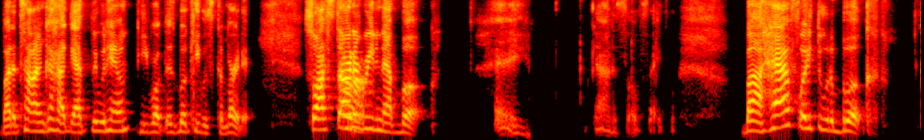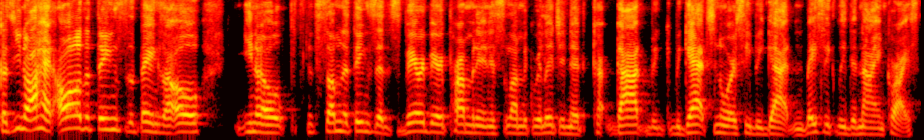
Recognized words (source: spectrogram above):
By the time God got through with him, he wrote this book, he was converted. So I started reading that book. Hey, God is so faithful. By halfway through the book, because you know, I had all the things, the things I oh, you know, some of the things that's very, very prominent in Islamic religion that God begats nor is he begotten, basically denying Christ.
